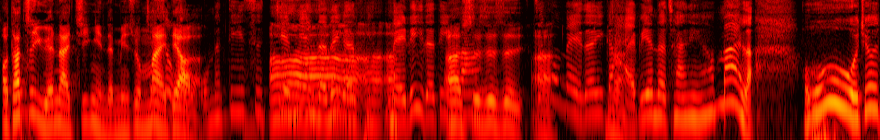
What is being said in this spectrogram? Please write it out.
哦，他自己原来经营的民宿卖掉了。我们第一次见面的那个美丽的地方，是是是，这么美的一个海边的餐厅，他卖了。哦，我就。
